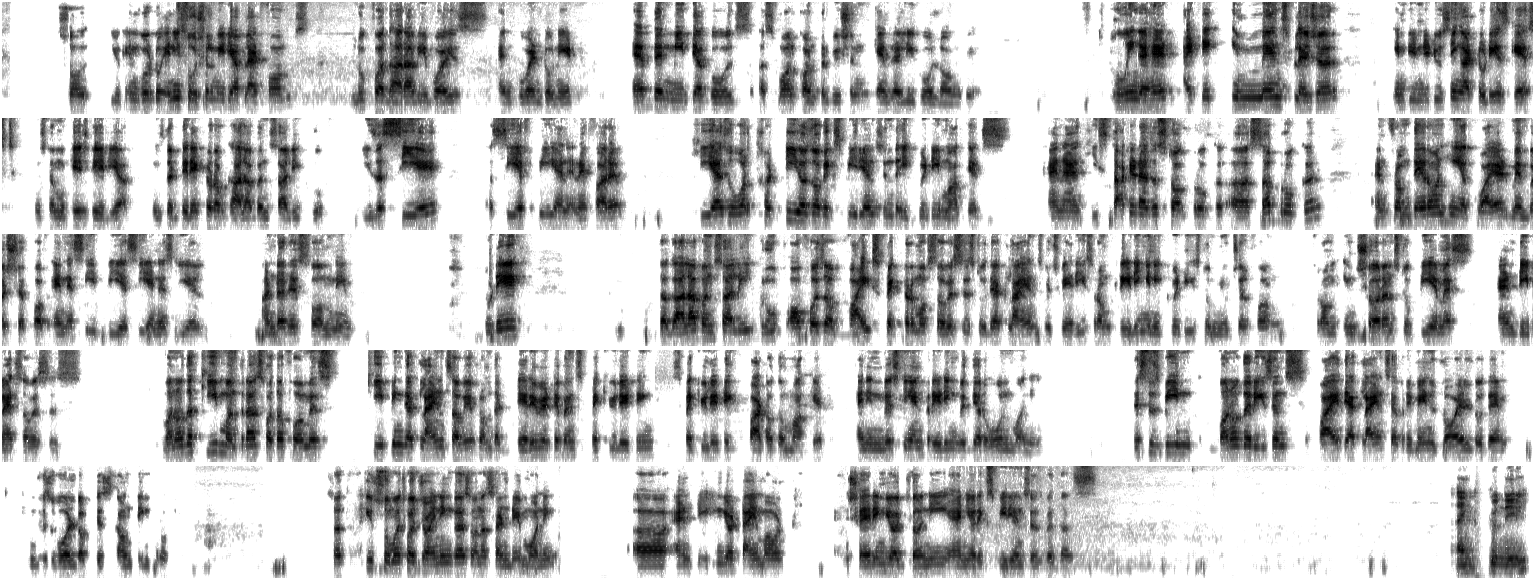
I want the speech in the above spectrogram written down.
So, you can go to any social media platforms, look for Dharavi Boys, and go and donate help them meet their goals, a small contribution can really go a long way. Moving ahead, I take immense pleasure in introducing our today's guest, Mr. Mukesh Dedhia, who's the director of Ghalla Bhansali Group. He's a CA, a CFP, and an FRM. He has over 30 years of experience in the equity markets, and he started as a stockbroker, uh, sub broker, and from there on, he acquired membership of NSE, BSE, NSDL under his firm name. Today, the Ghalla Bhansali Group offers a wide spectrum of services to their clients, which varies from trading in equities to mutual fund, from insurance to PMS and demat services. One of the key mantras for the firm is keeping their clients away from the derivative and speculating speculating part of the market and investing and trading with their own money. This has been one of the reasons why their clients have remained loyal to them in this world of discounting broking. So thank you so much for joining us on a Sunday morning uh, and taking your time out and sharing your journey and your experiences with us. Thank you, Neil.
